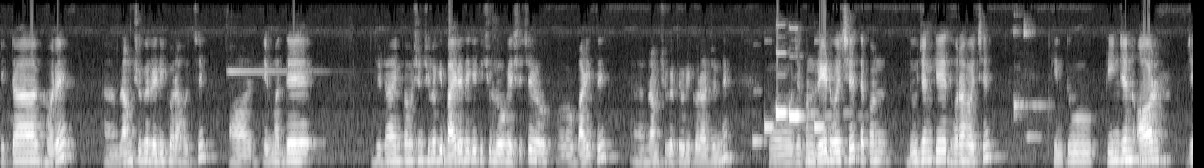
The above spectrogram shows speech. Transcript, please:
একটা ঘরে ব্রাউন সুগার রেডি করা হচ্ছে, আর এর মধ্যে যেটা ইনফরমেশন ছিল কি, বাইরে থেকে কিছু লোক এসেছে বাড়িতে ব্রাউন সুগার তৈরি করার জন্য। তো যখন রেড হয়েছে, তখন দুজনকে ধরা হয়েছে। কিন্তু তিনজন অর যে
